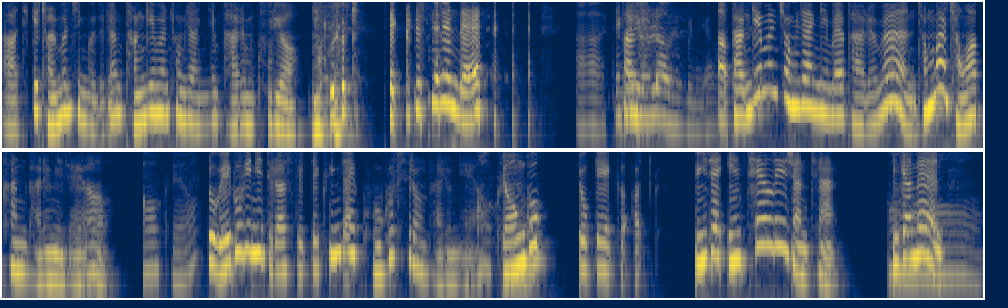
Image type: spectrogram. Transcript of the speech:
아 특히 젊은 친구들은 반기문 총장님 발음 구려 뭐 그렇게 댓글 쓰는데 아 댓글이 반- 올라오는군요. 아, 반기문 총장님의 발음은 정말 정확한 발음이세요. 어 그래요? 또 외국인이 들었을 때 굉장히 고급스러운 발음이에요. 어? 영국 쪽에 그 어, 굉장히 인텔리전트한 그러니까는 아,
